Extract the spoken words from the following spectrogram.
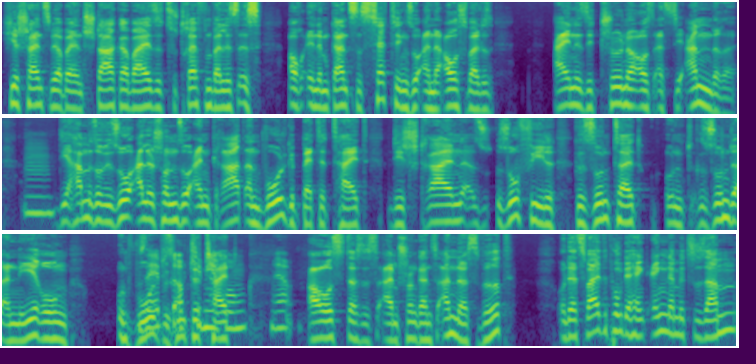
Hier scheint es mir aber in starker Weise zu treffen, weil es ist auch in dem ganzen Setting so eine Auswahl. Eine sieht schöner aus als die andere. Mhm. Die haben sowieso alle schon so einen Grad an Wohlgebettetheit. Die strahlen so viel Gesundheit und gesunde Ernährung und Wohlbehütetheit ja. aus, dass es einem schon ganz anders wird. Und der zweite Punkt, der hängt eng damit zusammen.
